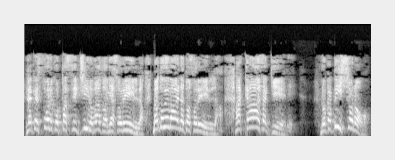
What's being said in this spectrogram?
Le persone col passeggino vanno da mia sorella. Ma dove vai da tua sorella? A casa chiede. Lo capisci o no?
